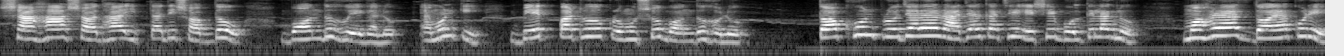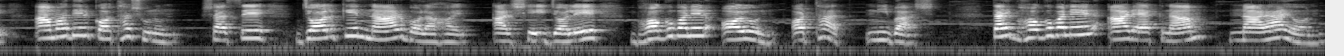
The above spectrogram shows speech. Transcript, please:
সাহা, সধা ইত্যাদি শব্দও বন্ধ হয়ে গেল। এমনকি বেদ পাঠও ক্রমশ বন্ধ হলো। তখন প্রজারা রাজার কাছে এসে বলতে লাগল, মহারাজ, দয়া করে আমাদের কথা শুনুন। শাস্ত্রে জলকে নার বলা হয়। আর সেই জলে ভগবানের অয়ন, অর্থাৎ নিবাস। তাই ভগবানের আর এক নাম নারায়ণ।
